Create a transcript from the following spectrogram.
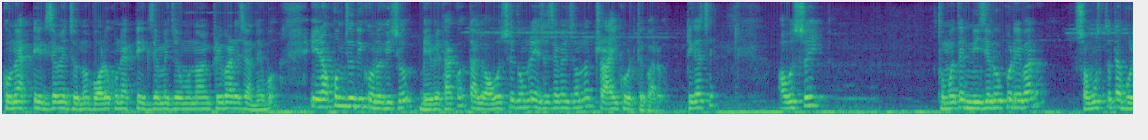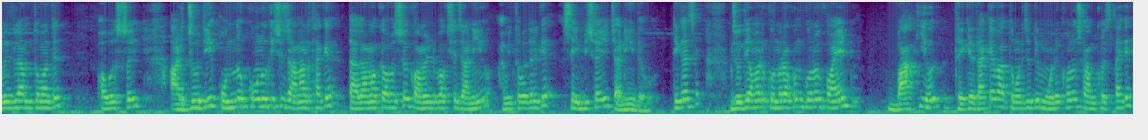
কোনো একটা এক্সামের জন্য, বড় কোনো একটা এক্সামের জন্য আমি প্রিপারেশান নেব। এরকম যদি কোনো কিছু ভেবে থাকো, তাহলে অবশ্যই তোমরা এসএসএফের জন্য ট্রাই করতে পারো, ঠিক আছে? অবশ্যই তোমাদের নিজের উপর এবার সমস্তটা বলে দিলাম তোমাদের, অবশ্যই। আর যদি অন্য কোনো কিছু জানার থাকে, তাহলে আমাকে অবশ্যই কমেন্ট বক্সে জানিও, আমি তোমাদেরকে সেই বিষয়ে জানিয়ে দেবো, ঠিক আছে? যদি আমার কোনো রকম কোনো পয়েন্ট বাকি থেকে থাকে বা তোমার যদি মনে কোনো সংকোচ থাকে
